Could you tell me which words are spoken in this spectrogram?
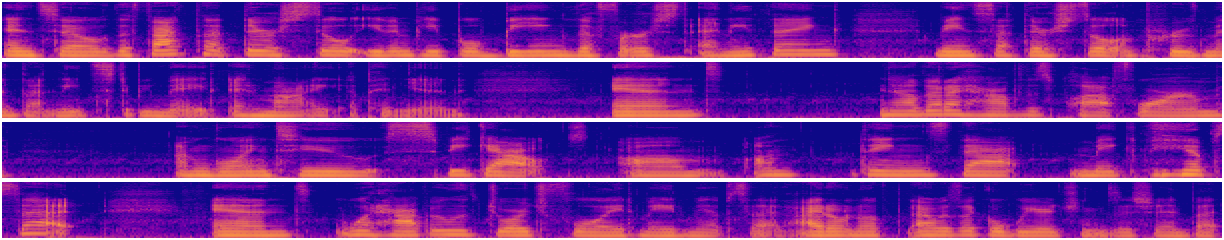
And so the fact that there's still even people being the first anything means that there's still improvement that needs to be made, in my opinion. And now that I have this platform, I'm going to speak out um, on things that make me upset. And what happened with George Floyd made me upset. I don't know if that was like a weird transition, but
